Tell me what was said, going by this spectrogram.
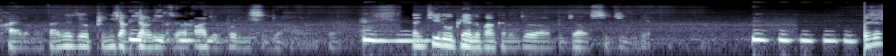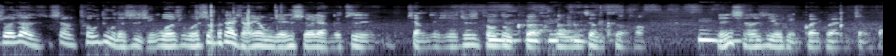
拍了嘛。反正就凭想象力，只要八九不离十就好了。对，嗯。但纪录片的话，可能就要比较实际一点。嗯嗯嗯嗯嗯。我是说，像像偷渡的事情，我我是不太想用“人蛇”两个字。讲这些就是偷渡客啦，偷渡政客哈，人蛇是有点怪怪的讲法。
